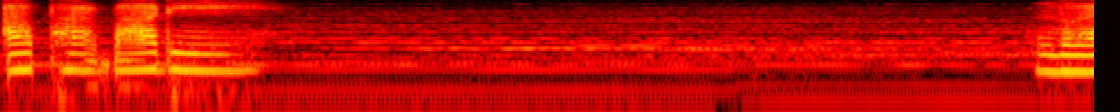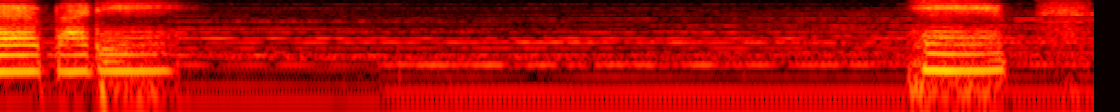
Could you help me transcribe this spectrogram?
upper body, lower body, hips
